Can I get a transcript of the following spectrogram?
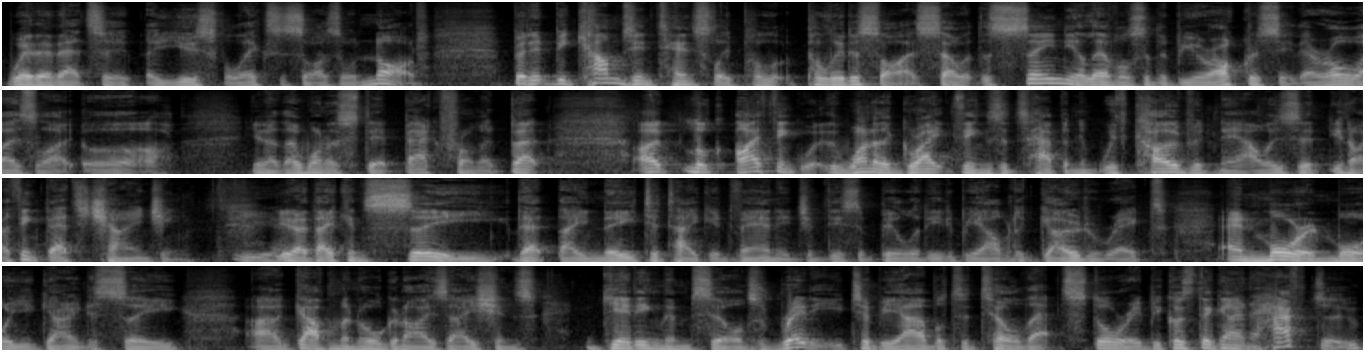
whether that's a, a useful exercise or not. But it becomes intensely pol- politicised. So at the senior levels of the bureaucracy, they're always like, oh, you know, they want to step back from it. But I, look, I think one of the great things that's happened with COVID now is that, you know, I think that's changing. Yeah. You know, they can see that they need to take advantage of this ability to be able to go direct. And more and more, you're going to see uh, government organisations getting getting themselves ready to be able to tell that story because they're going to have to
